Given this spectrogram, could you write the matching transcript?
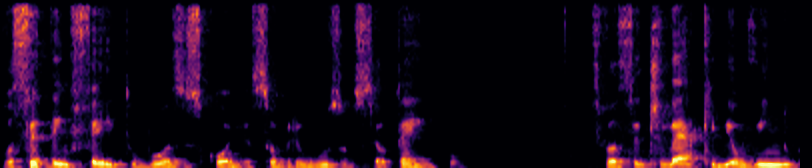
Você tem feito boas escolhas sobre o uso do seu tempo? Se você estiver aqui me ouvindo,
